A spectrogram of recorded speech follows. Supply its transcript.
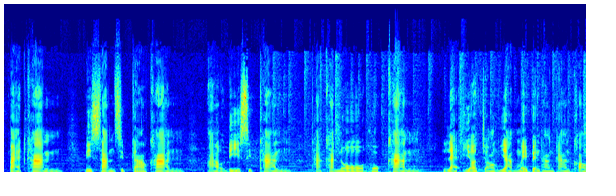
58 คัน Nissan 19 คัน Audi 10 คัน Takano 6 คัน และยอดจองอย่างไม่เป็นทางการของ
